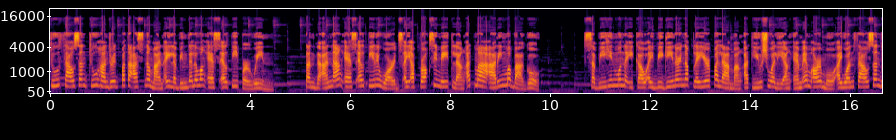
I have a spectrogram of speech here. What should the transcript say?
2,200 pataas naman ay 12 SLP per win. Tandaan na ang SLP rewards ay approximate lang at maaaring mabago. Sabihin mo na ikaw ay beginner na player pa lamang at usually ang MMR mo ay 1,100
